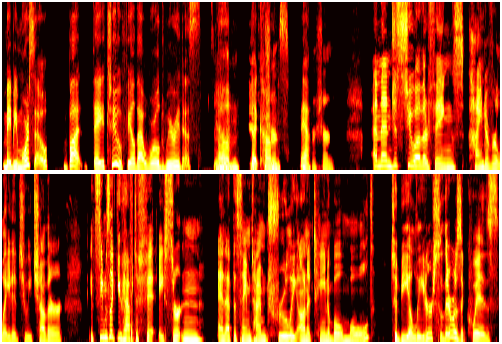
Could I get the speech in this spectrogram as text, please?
maybe more so, but they too feel that world weariness Yeah. um, Yeah, that for sure. comes. Yeah. for sure. And then just two other things kind of related to each other. It seems like you have to fit a certain and at the same time truly unattainable mold to be a leader. So there was a quiz.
